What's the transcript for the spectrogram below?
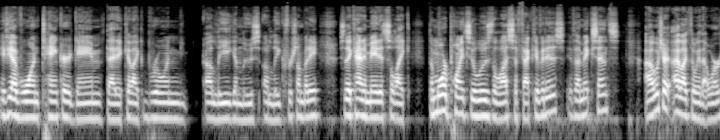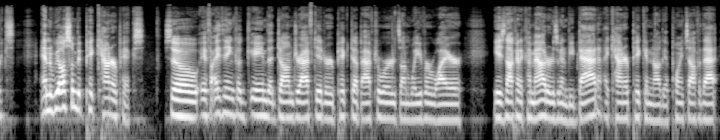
if you have one tanker game that it could like ruin a league and lose a league for somebody. So they kind of made it so like the more points you lose, the less effective it is, if that makes sense. Uh, which I, I like the way that works. And we also pick counter picks. So if I think a game that Dom drafted or picked up afterwards on waiver wire is not going to come out or is going to be bad, I counter pick and I'll get points off of that.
